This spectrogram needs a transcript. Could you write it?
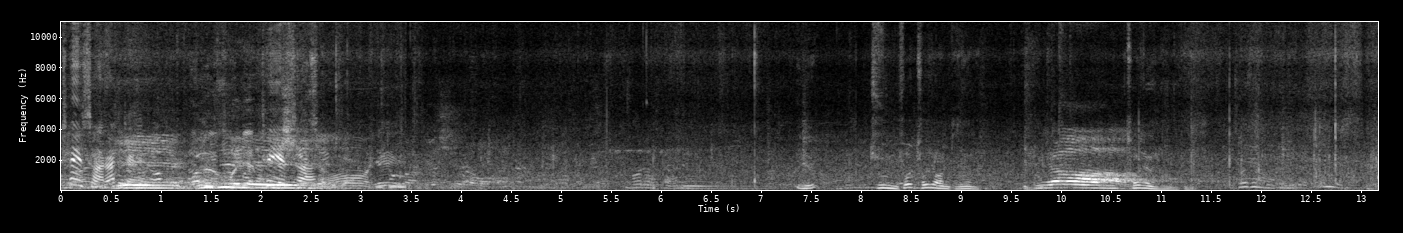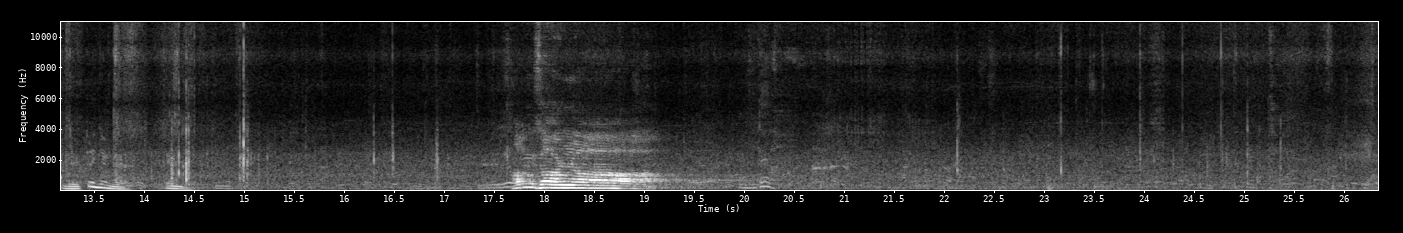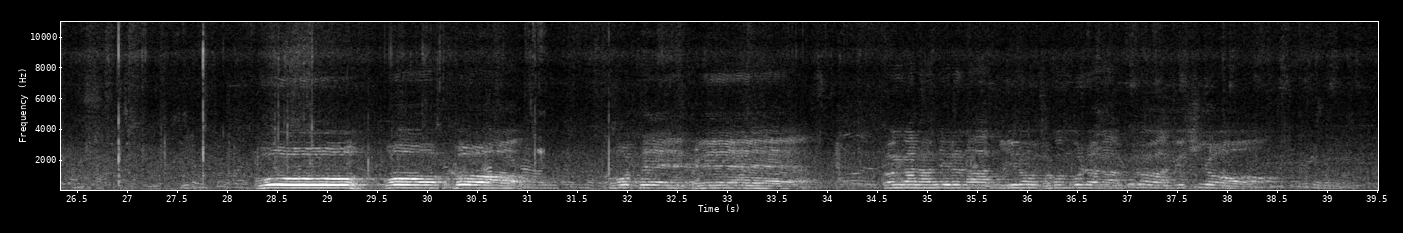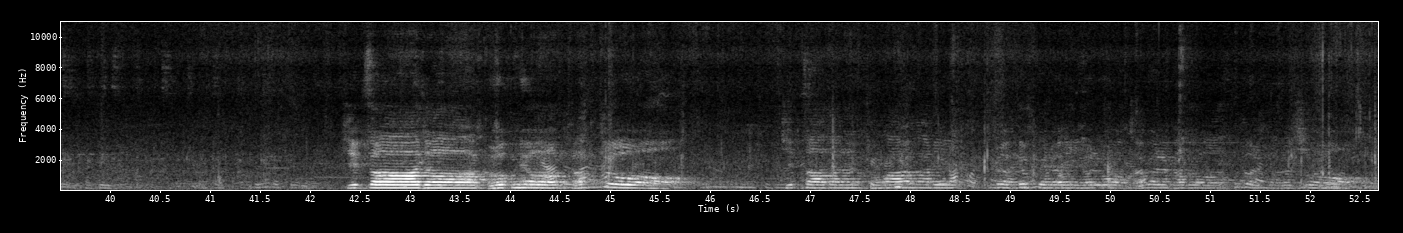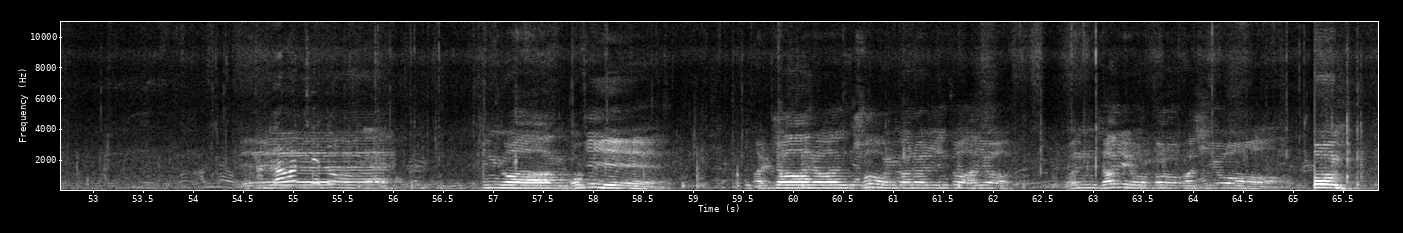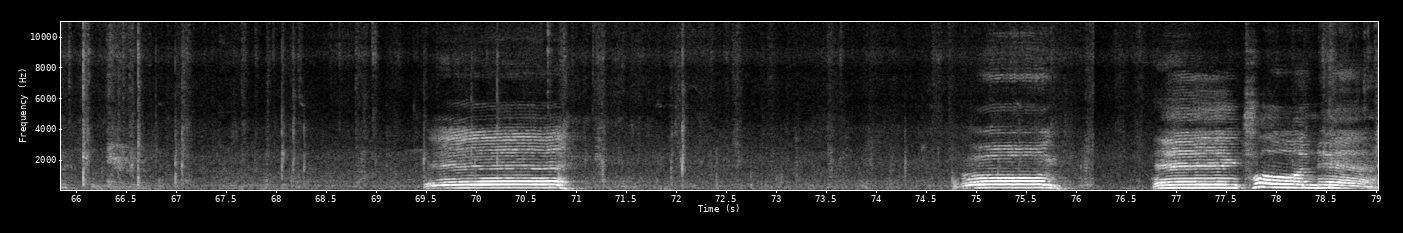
퇴사 알았대. 퇴사. 줌 조, 조정하면 되잖아. 야 조정하면 돼. 조정하면 돼. 땡기면 돼. 땡기면. 상상이야 오, 오, 커, 모태, 그래. 건강한 일어나 뒤로 조금 물러나 끌어가 주시오. 집사자 급력 작조. 집사자는 그 득변을 열고 작을 가져와 수를 떨으시오. 네. 보기 알자는 초인간을 인도하여 원자리로 돌아가시오. 네. 음. 행초원네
